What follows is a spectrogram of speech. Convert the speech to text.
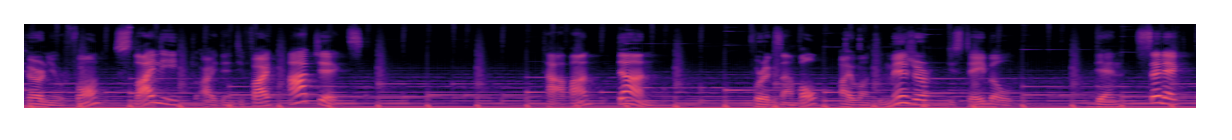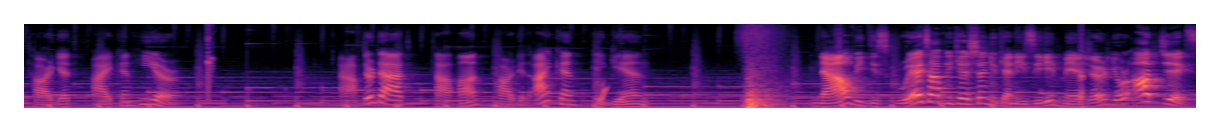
turn your phone slightly to identify objects. Tap on Done. For example, I want to measure this table. Then select target icon here. After that, tap on target icon again. Now with this great application, you can easily measure your objects.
